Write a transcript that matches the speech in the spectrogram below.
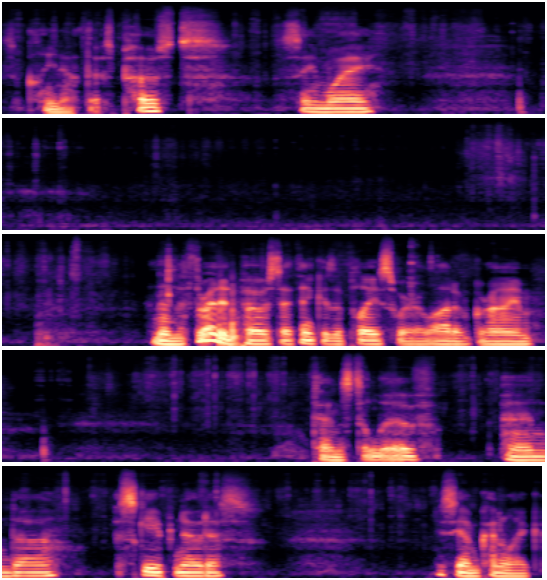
So clean out those posts, same way. And then the threaded post, I think, is a place where a lot of grime tends to live and uh, escape notice. You see, I'm kind of like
